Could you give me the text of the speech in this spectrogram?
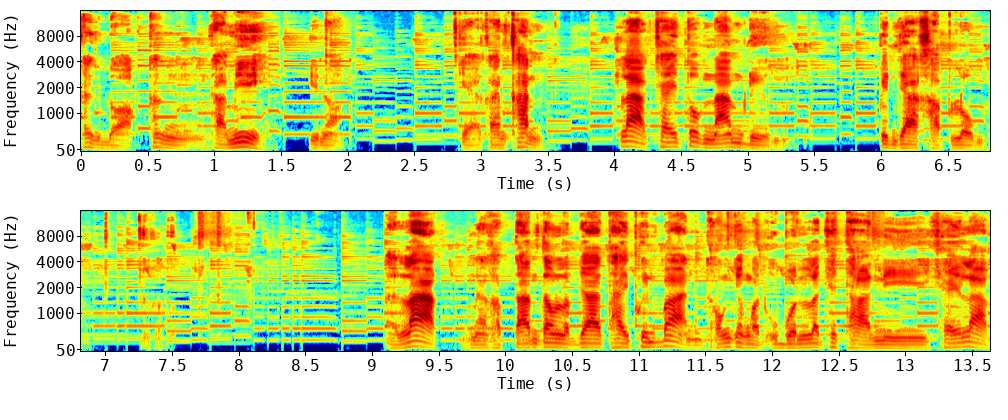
เทิงดอกเทิงทามีพี่น้องแก้อาการคันรากใช้ต้มน้ำดื่มเป็นยาขับลมนะครับ อ่ากนะครับตามตำรับยาไทยพื้นบ้านของจังหวัดอุบลราชธานีใช้ราก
